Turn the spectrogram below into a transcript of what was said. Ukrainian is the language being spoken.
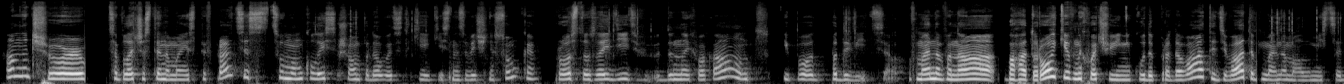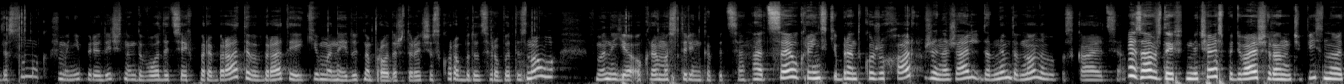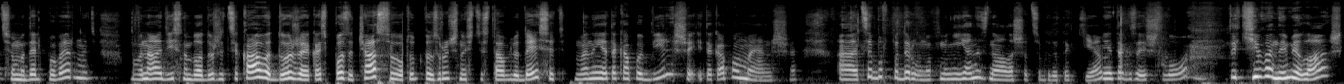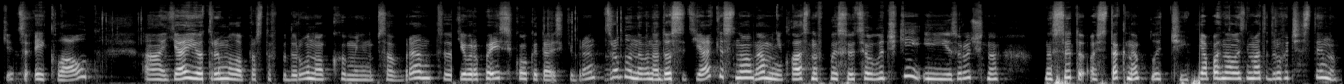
I'm not sure. Це була частина моєї співпраці з Цумом колись. Якщо вам подобаються такі якісь незвичні сумки, просто зайдіть до них в аккаунт і по- подивіться. В мене вона багато років, не хочу її нікуди продавати, дівати. В мене мало місця для сумок. Мені періодично доводиться їх перебирати, вибирати, які в мене йдуть на продаж. До речі, скоро буду це робити знову. В мене є окрема сторінка під це. А це український бренд Кожухар. Вже на жаль, давним-давно не випускається. Я завжди їх відмічаю. Сподіваюся, рано чи пізно цю модель повернуть. Бо вона дійсно була дуже цікава, дуже якась поза часу. Тут по зручності ставлю 10. У мене є така побільше і така поменше. А це був подарунок. Мені я не знала, що це буде таке. Мені так зайшло. Такі вони мілашки. Це A-Cloud. А я її отримала просто в подарунок. Мені написав бренд європейсько-китайський бренд. Зроблена вона досить якісно. Вона мені класно вписується в лички і її зручно носити ось так на плечі. Я погнала знімати другу частину.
